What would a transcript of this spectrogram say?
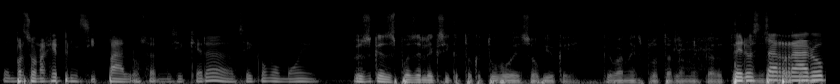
un personaje principal, o sea, ni siquiera así como muy... Pues es que después del éxito que tuvo es obvio que, que van a explotar la mercadotecnia. Pero está raro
